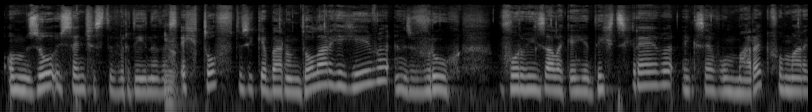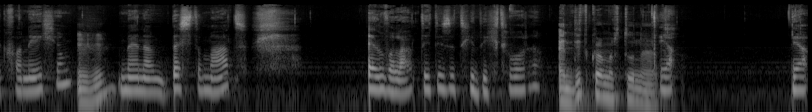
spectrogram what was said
om zo uw centjes te verdienen. Dat is Ja. echt tof. Dus ik heb haar een dollar gegeven en ze vroeg voor wie zal ik een gedicht schrijven. En ik zei voor Mark, voor Mark van Neegem, Mhm. mijn eh, beste maat. En voilà, dit is het gedicht geworden. En dit kwam er toen uit? Ja. Ja.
